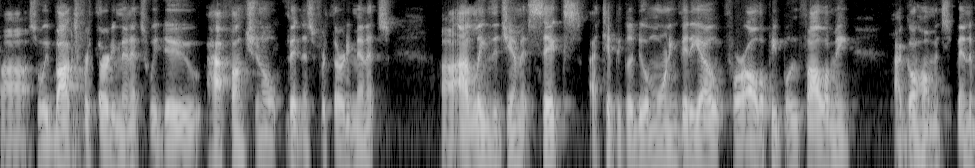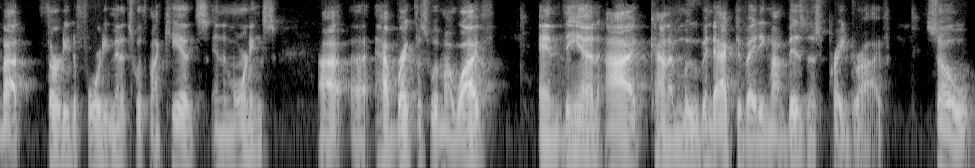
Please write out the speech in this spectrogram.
Uh, so we box for 30 minutes. We do high functional fitness for 30 minutes. Uh, I leave the gym at six. I typically do a morning video for all the people who follow me. I go home and spend about 30 to 40 minutes with my kids in the mornings. I uh, have breakfast with my wife, and then I kind of move into activating my business prey drive. So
